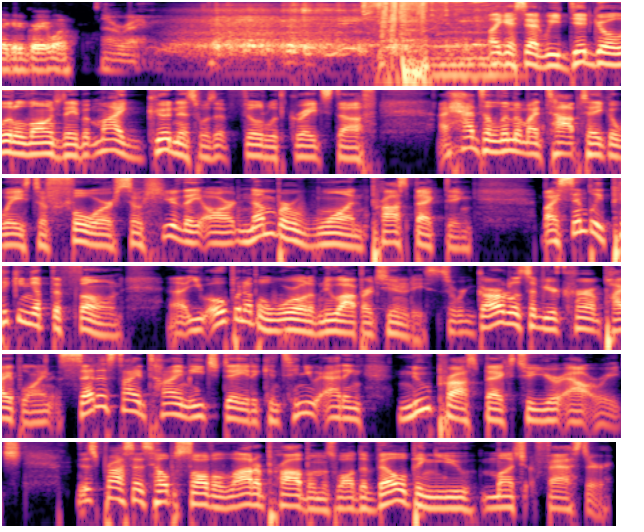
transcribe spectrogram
Make it a great one. All right. Like I said, we did go a little long today, but my goodness, was it filled with great stuff. I had to limit my top takeaways to four, so here they are. Number one, prospecting. By simply picking up the phone, uh, you open up a world of new opportunities. So, regardless of your current pipeline, set aside time each day to continue adding new prospects to your outreach. This process helps solve a lot of problems while developing you much faster.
